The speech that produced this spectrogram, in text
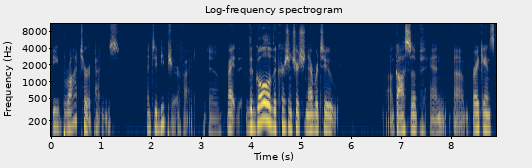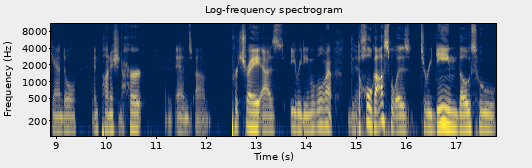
be brought to repentance and to be purified. Yeah, right? The goal of the christian church is never to uh, gossip and um, break in scandal and punish and hurt and, and um, portray as irredeemable right the, Yeah. the whole gospel is to redeem those who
